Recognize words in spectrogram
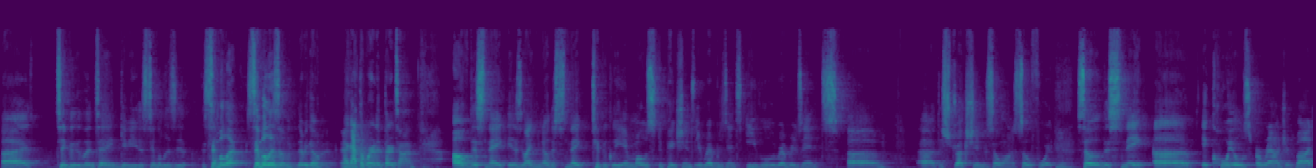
Uh, typically, to give you the symbolism, symbol, symbolism. There we go. I got the word a third time. Of the snake is like you know the snake. Typically, in most depictions, it represents evil. It represents um, uh, destruction, and so on and so forth. So the snake, uh, it coils around your body.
